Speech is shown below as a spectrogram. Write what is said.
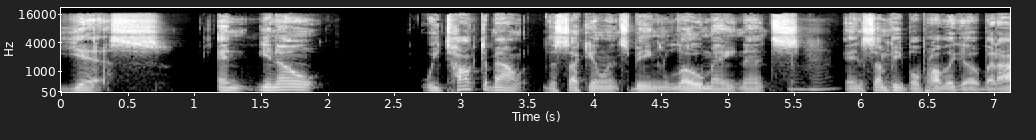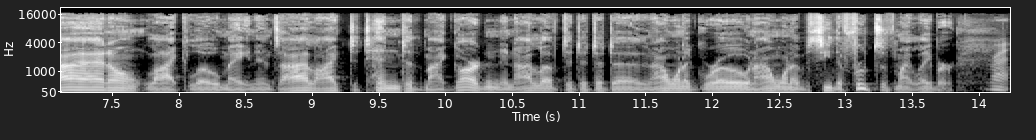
Yes. And you know, we talked about the succulents being low maintenance, mm-hmm. and some people probably go, "But I don't like low maintenance. I like to tend to my garden, and I love to, da, da, da, and I want to grow, and I want to see the fruits of my labor." Right.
